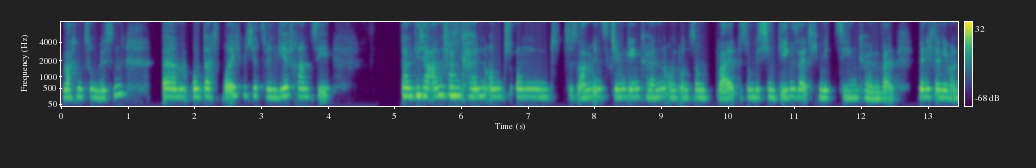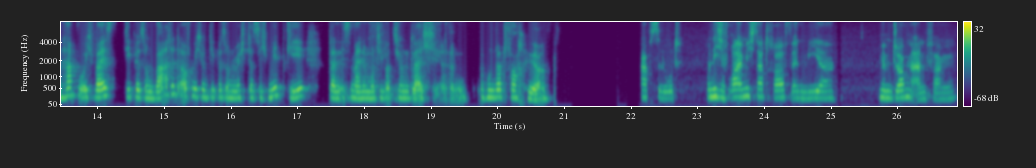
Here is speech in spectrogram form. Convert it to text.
machen zu müssen. Ähm, und da freue ich mich jetzt, wenn wir, Franzi, dann wieder anfangen können und, und zusammen ins Gym gehen können und uns so ein, so ein bisschen gegenseitig mitziehen können. Weil wenn ich dann jemanden habe, wo ich weiß, die Person wartet auf mich und die Person möchte, dass ich mitgehe, dann ist meine Motivation gleich äh, hundertfach äh, höher. Absolut. Und ich freue mich darauf, wenn wir mit dem Joggen anfangen.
